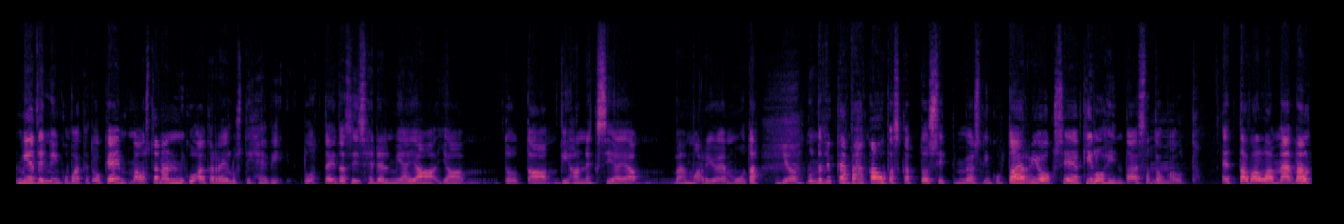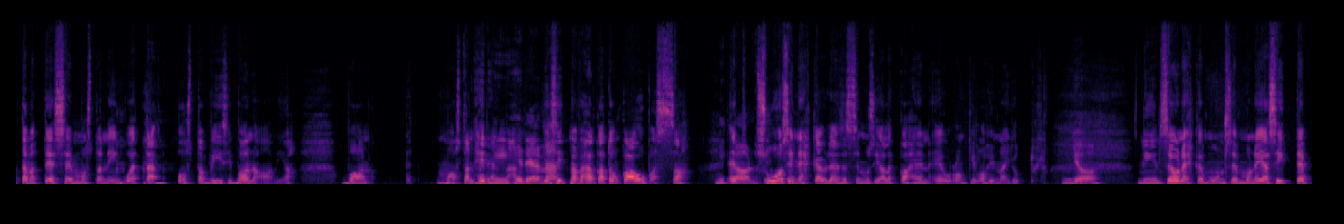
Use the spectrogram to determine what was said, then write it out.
mietin niin kuin vaikka, että okei, mä ostan aina niin kuin aika reilusti heavy tuotteita, siis hedelmiä ja, ja tota, vihanneksia ja vähän marjoja ja muuta. Mutta mä tykkään vähän kaupassa katsoa sitten myös niin kuin tarjouksia ja kilohintaa ja satokautta. Mm. Että tavallaan mä en välttämättä tee semmoista, niin kuin, että ostan viisi banaania, vaan mä ostan hedelmää. Niin, hedelmää. Ja sitten mä vähän katon kaupassa, Mikä että on suosin sitten? ehkä yleensä semmoisia alle kahden euron kilohinnan juttuja. Joo. Niin se on ehkä mun semmoinen. Ja sitten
